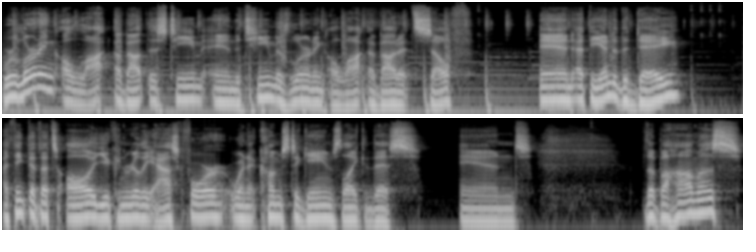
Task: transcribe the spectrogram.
we're learning a lot about this team, and the team is learning a lot about itself. And at the end of the day, I think that that's all you can really ask for when it comes to games like this. And the Bahamas,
